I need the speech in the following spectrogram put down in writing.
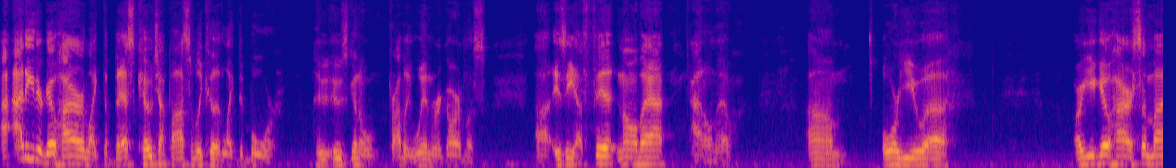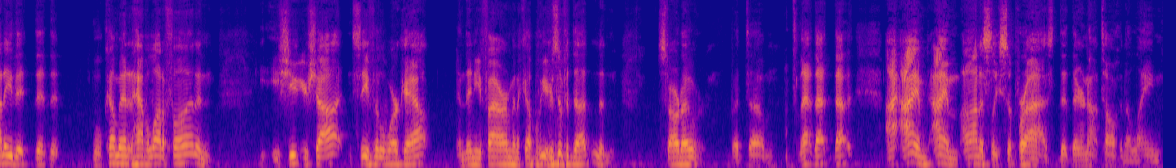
I'd either go hire like the best coach I possibly could, like DeBoer, who, who's going to probably win regardless. Uh, is he a fit and all that? I don't know. Um, or you, uh, or you go hire somebody that, that that will come in and have a lot of fun, and you shoot your shot and see if it'll work out, and then you fire him in a couple years if it doesn't, and start over. But um, that that that I, I, am I am honestly surprised that they're not talking to Lane,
